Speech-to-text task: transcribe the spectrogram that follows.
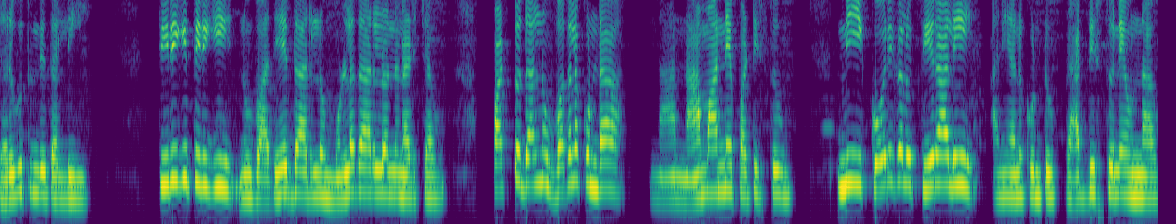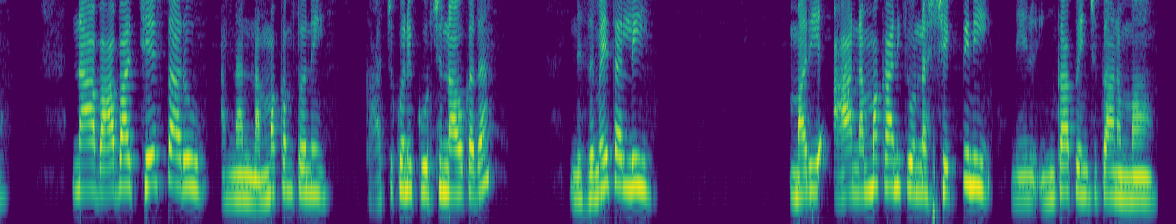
జరుగుతుంది తల్లి. తిరిగి తిరిగి నువ్వు అదే దారిలో ముళ్ళ దారిలోనే నడిచావు. పట్టుదలను వదలకుండా నా నామాన్నే పఠిస్తూ నీ కోరికలు తీరాలి అని అనుకుంటూ ప్రార్థిస్తూనే ఉన్నావు. నా బాబా చేస్తారు అన్న నమ్మకంతోనే కాచుకొని కూర్చున్నావు కదా? నిజమే తల్లి. మరి ఆ నమ్మకానికి ఉన్న శక్తిని నేను ఇంకా పెంచుతానమ్మా.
